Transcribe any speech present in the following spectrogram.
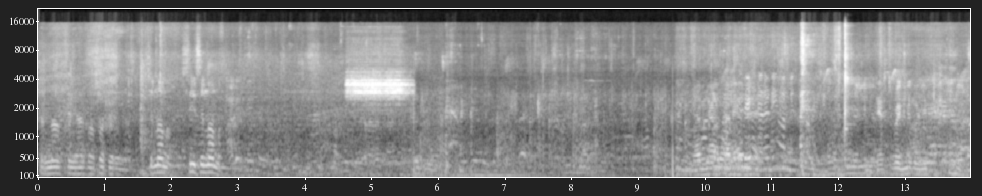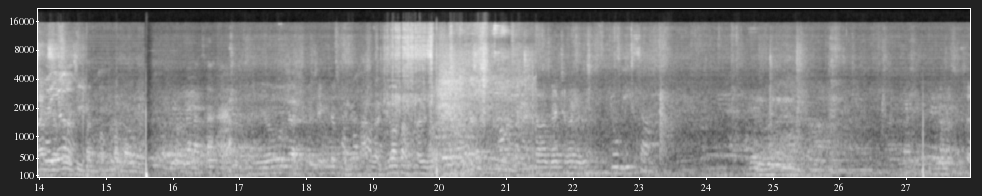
చిన్న యారు పాప పేరు చిన్న సి చిన్న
